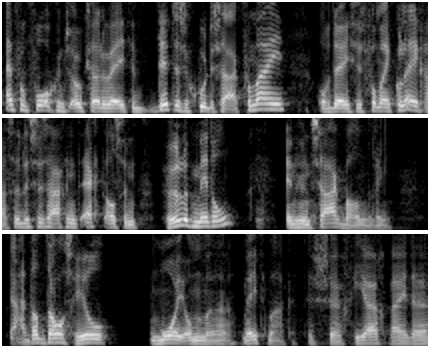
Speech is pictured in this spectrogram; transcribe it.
En vervolgens ook zouden weten, dit is een goede zaak voor mij... of deze is voor mijn collega's. Dus ze zagen het echt als een hulpmiddel in hun zaakbehandeling. Ja, dat, dat was heel mooi om eh, mee te maken. Dus eh gejuich bij de,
